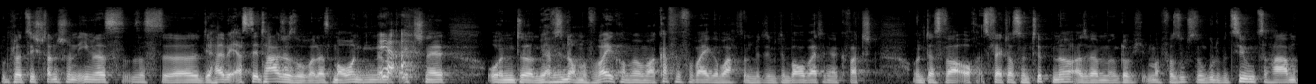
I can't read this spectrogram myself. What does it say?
und plötzlich stand schon eben das, das, äh, die halbe erste Etage so, weil das Mauern ging dann ja. echt schnell. Und äh, ja, wir sind auch mal vorbeigekommen, wir haben mal Kaffee vorbeigebracht und mit, mit den Bauarbeitern gequatscht. Und das war auch, ist vielleicht auch so ein Tipp, ne? Also wir haben, glaube ich, immer versucht, so eine gute Beziehung zu haben.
